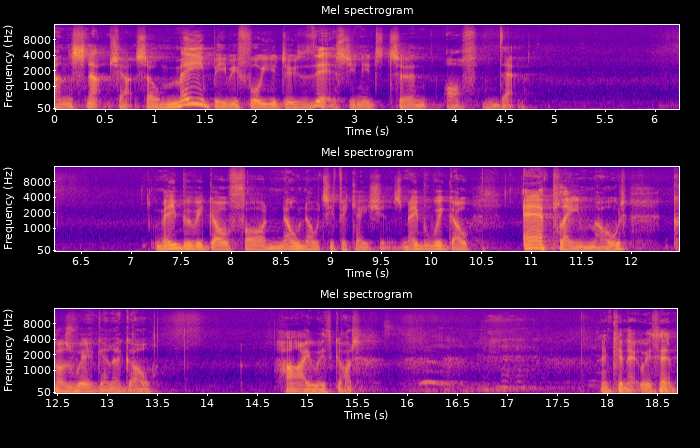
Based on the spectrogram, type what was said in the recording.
and Snapchat. So maybe before you do this, you need to turn off them. Maybe we go for no notifications. Maybe we go airplane mode because we're going to go high with God and connect with Him.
